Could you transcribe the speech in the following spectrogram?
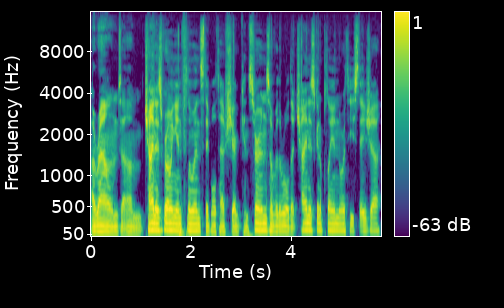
around um, China's growing influence. They both have shared concerns over the role that China is going to play in Northeast Asia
